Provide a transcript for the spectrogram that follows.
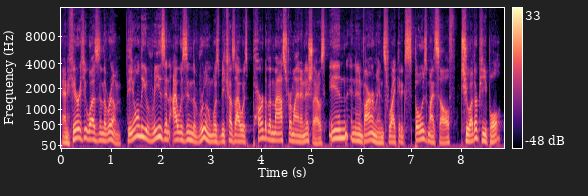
And here he was in the room. The only reason I was in the room was because I was part of a mastermind initially. I was in an environment where I could expose myself to other people,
